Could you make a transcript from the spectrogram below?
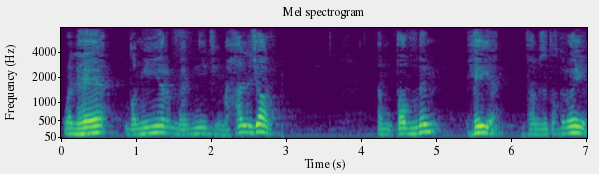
والهاء ضمير مبني في محل جر. لم تظلم هي فهمزة تقدر هي.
